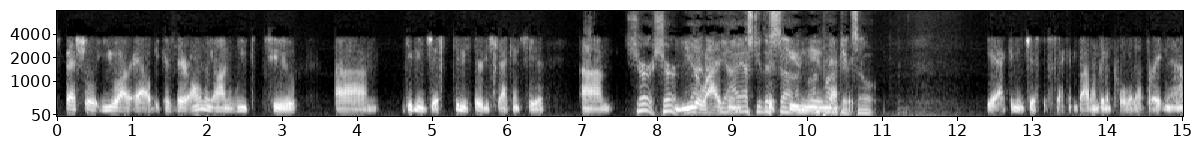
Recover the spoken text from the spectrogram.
special URL because they're only on week two. Um, give me just, give me 30 seconds here. Um, sure, sure. Utilizing yeah, yeah, I asked you this uh, unprompted, so. Yeah, give me just a second, Bob. I'm going to pull it up right now.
